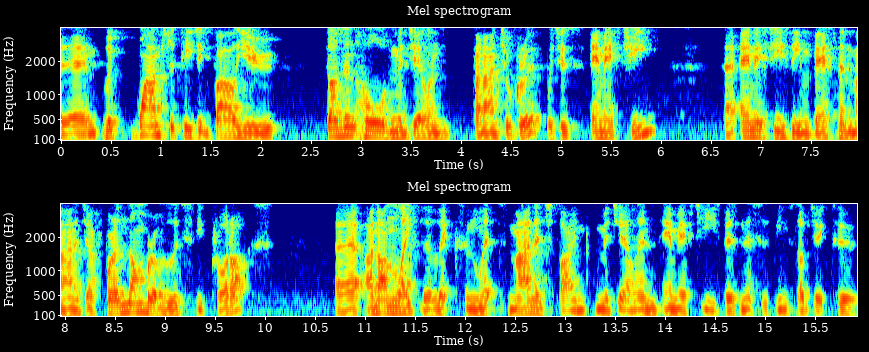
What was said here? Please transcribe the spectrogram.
Um, look, WAM Strategic Value doesn't hold Magellan Financial Group, which is MFG. Uh, MFG is the investment manager for a number of listed products. Uh, and unlike the LICs and LITs managed by Magellan, MFG's business has been subject to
